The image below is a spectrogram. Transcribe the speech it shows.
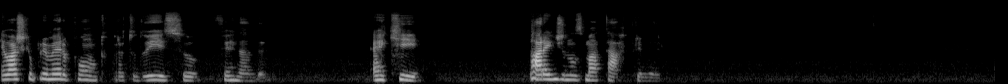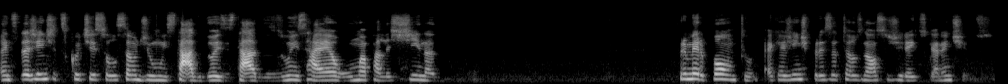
eu acho que o primeiro ponto para tudo isso, Fernanda, é que parem de nos matar primeiro. Antes da gente discutir solução de um Estado, dois Estados, um Israel, uma Palestina. Primeiro ponto é que a gente precisa ter os nossos direitos garantidos.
